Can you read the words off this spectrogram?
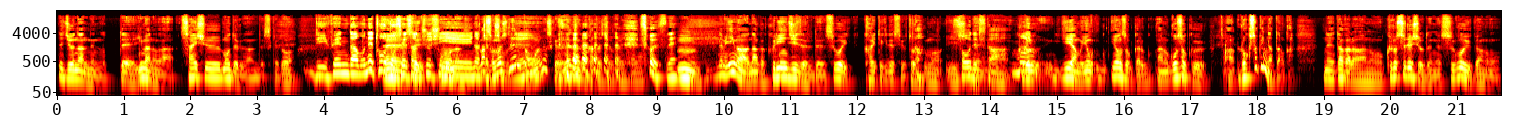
で、十何年乗って、今のが最終モデルなんですけど、ディフェンダーもね、とうとう生産中止になっちゃいましたもんね。まあ、そのうち出ると思いますけどね、なんか形を変えてね。そうですね。うん。でも今はなんかクリーンジーゼルですごい快適ですよ。トルクもいいし、ね。そうですかギアも 4, 4速からあの5速、あ、6速になったのか。ね、だからあの、クロスレシオでね、すごいあの、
